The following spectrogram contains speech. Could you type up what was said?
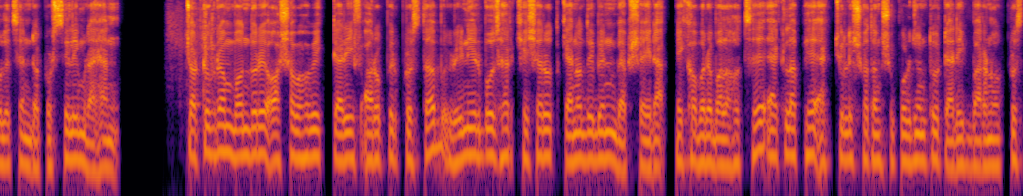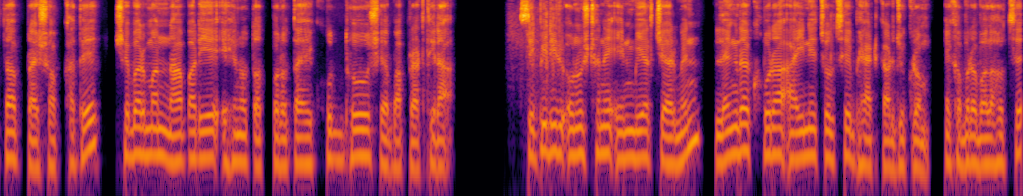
বলেছেন ডক্টর সেলিম রায়হান। চট্টগ্রাম বন্দরে অস্বাভাবিক ট্যারিফ আরোপের প্রস্তাব, ঋণের বোঝার খেসারত কেন দেবেন ব্যবসায়ীরা? এ খবরে বলা হচ্ছে, এক লাফে একচল্লিশ শতাংশ পর্যন্ত ট্যারিফ বাড়ানোর প্রস্তাব প্রায় সব খাতে সেবার মান না বাড়িয়ে এহেন তৎপরতায় ক্ষুব্ধ সেবা প্রার্থীরা। সিপিডির অনুষ্ঠানে এনবিআর চেয়ারম্যান লেংরা খোরা আইনে চলছে ভ্যাট কার্যক্রম। এ খবরে বলা হচ্ছে,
